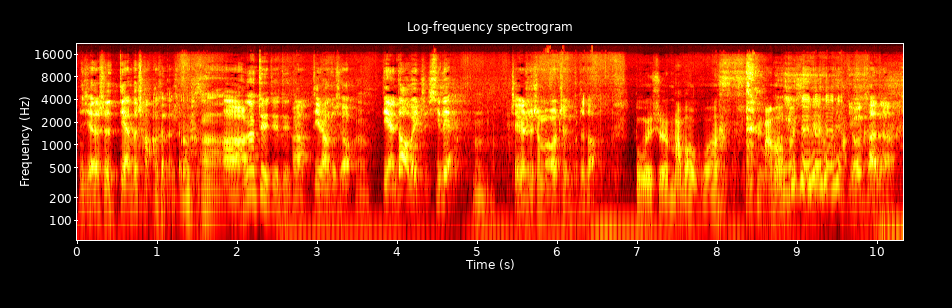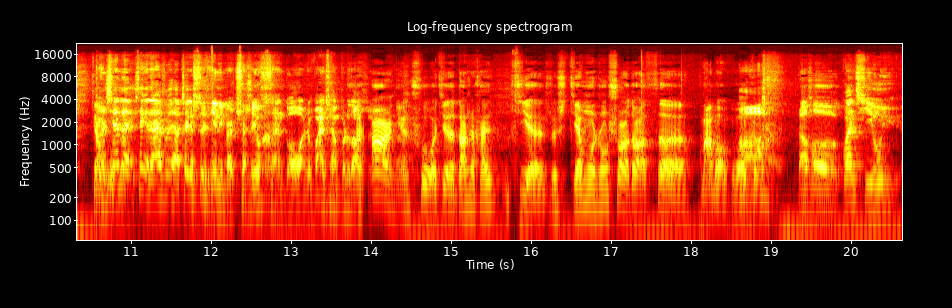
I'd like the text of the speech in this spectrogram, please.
你写的是电子厂可能是。啊啊。对对对，啊，地上足球，点到为止系列，嗯，这个是什么？我真不知道，不会是马保国 马保国系列吧？有可能。就是现在先给大家说一下，这个视频里边确实有很多我是完全不知道是二二年初，我记得当时还记是节目中说了多少次马保国。然后观其有语，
